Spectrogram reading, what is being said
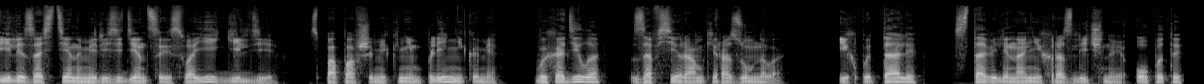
или за стенами резиденции своей гильдии с попавшими к ним пленниками, выходило за все рамки разумного. Их пытали, ставили на них различные опыты,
